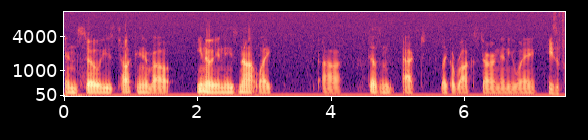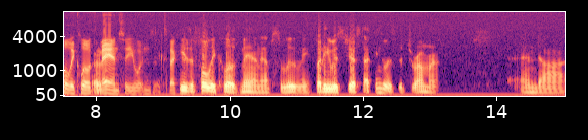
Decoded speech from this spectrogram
and so he's talking about, you know, and he's not like, uh, doesn't act like a rock star in any way. He's a fully clothed or- man, so you wouldn't expect He's a fully clothed man, absolutely. But he was just, I think it was the drummer. And uh,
